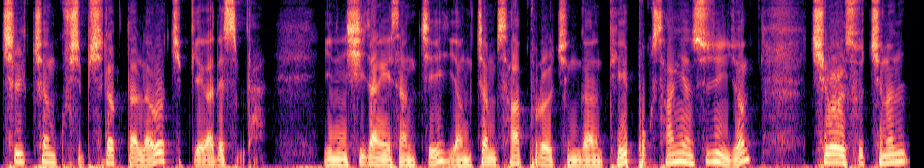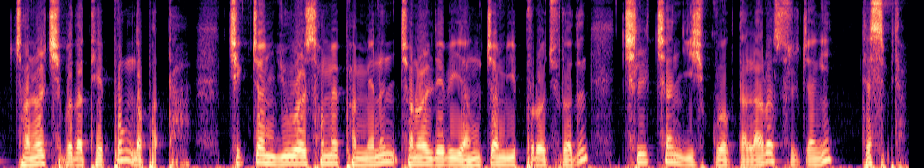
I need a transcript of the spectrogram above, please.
7,097억 달러로 집계가 됐습니다. 이는 시장 예상치 0.4%를 증가하는 대폭 상회한 수준이죠. 7월 수치는 전월치보다 대폭 높았다. 직전 6월 소매 판매는 전월 대비 0.2% 줄어든 7,029억 달러로 설정이 됐습니다.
